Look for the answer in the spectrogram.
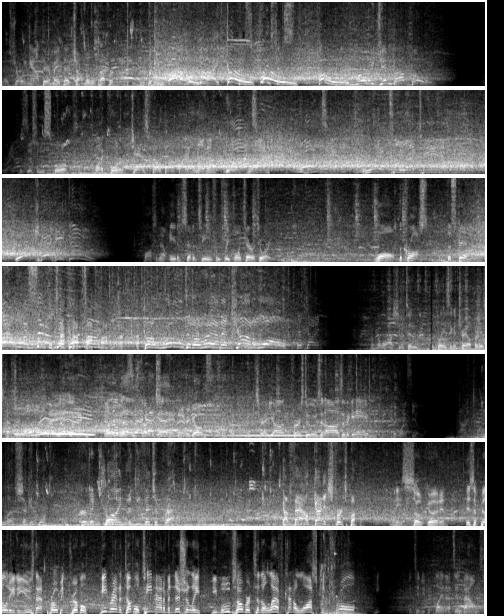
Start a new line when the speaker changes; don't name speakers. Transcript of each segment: Uh, showing out there made that shot a little tougher.
Oh, my goodness gracious!
Holy moly, Jim Bob Bowley.
Right position to score.
What a quarter. Jazz fell down by 11.
What?
One. What? Right to left hand. What can he do?
Boston now 8 of 17 from three-point territory. Wall, the cross, the spin. Oh, what a setup to Gortat! the roll to the rim, and John Wall has got it.
From the Washington, blazing a trail for his country.
Oh,
there
There it is.
Nutmeg
Start
action.
again. There he goes.
Trae Young, first oohs and ahs of the game.
20 left, second quarter. Irving drawing a defensive crowd. Got fouled, got his first bucket.
And he's so good. And his ability to use that probing dribble. He ran a double team at him initially. He moves over to the left, kind of lost control. He
continued to play. That's inbounds.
